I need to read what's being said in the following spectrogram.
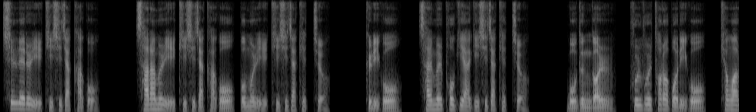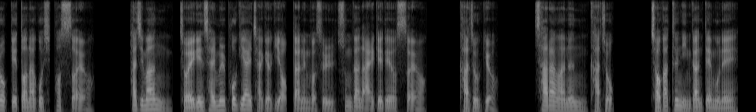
신뢰를 잃기 시작하고 사람을 잃기 시작하고 꿈을 잃기 시작했죠. 그리고 삶을 포기하기 시작했죠. 모든 걸 훌훌 털어버리고 평화롭게 떠나고 싶었어요. 하지만 저에겐 삶을 포기할 자격이 없다는 것을 순간 알게 되었어요. 가족요. 사랑하는 가족. 저 같은 인간 때문에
